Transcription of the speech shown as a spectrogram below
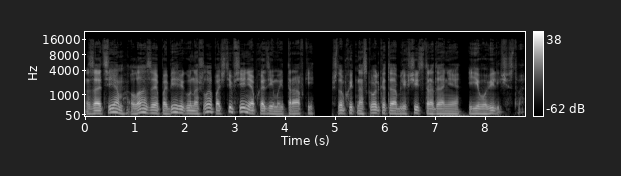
Затем, лазая по берегу, нашла почти все необходимые травки, чтобы хоть насколько-то облегчить страдания Его Величества.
